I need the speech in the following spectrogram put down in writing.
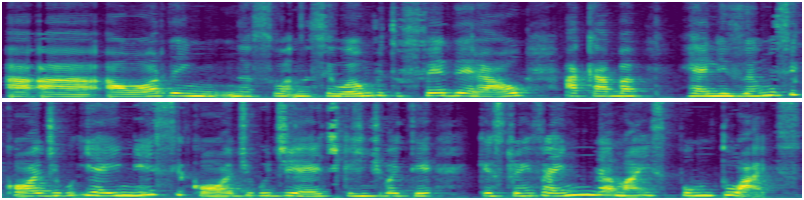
a, a, a ordem, na sua, no seu âmbito federal, acaba realizando esse código, e aí, nesse código de ética, a gente vai ter questões ainda mais pontuais.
